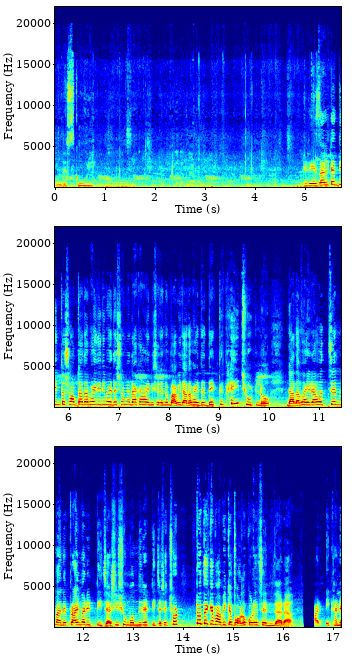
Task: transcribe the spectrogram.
আমাদের স্কুল। রেজাল্টের দিন তো সব দাদাভাই দিদিভাইদের সঙ্গে দেখা হয়নি, সেজন্য বাবি দাদাভাইদের দেখতে পেয়েই ছুটলো। দাদাভাইরা হচ্ছেন মানে প্রাইমারির টিচার শিশু মন্দিরের টিচার সে ছোট্ট থেকে বাবিকে বড় করেছেন যারা। আর এখানে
